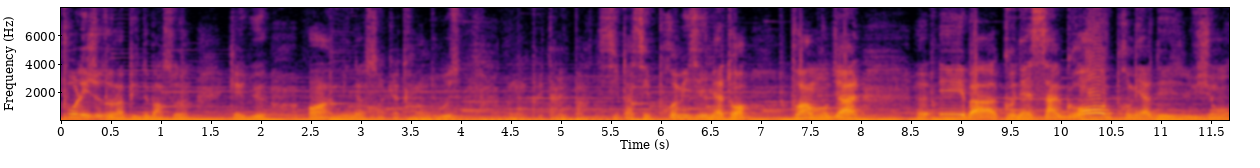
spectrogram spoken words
pour les Jeux Olympiques de Barcelone qui a eu lieu en 1992. Un an plus tard, il participe à ses premiers éliminatoires pour un mondial et bah, connaît sa grande première désillusion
